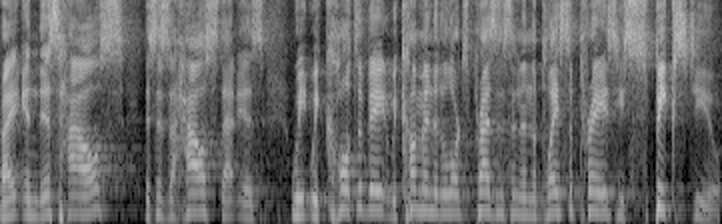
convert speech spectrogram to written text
Right? In this house, this is a house that is, we, we cultivate, we come into the Lord's presence, and in the place of praise, He speaks to you.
